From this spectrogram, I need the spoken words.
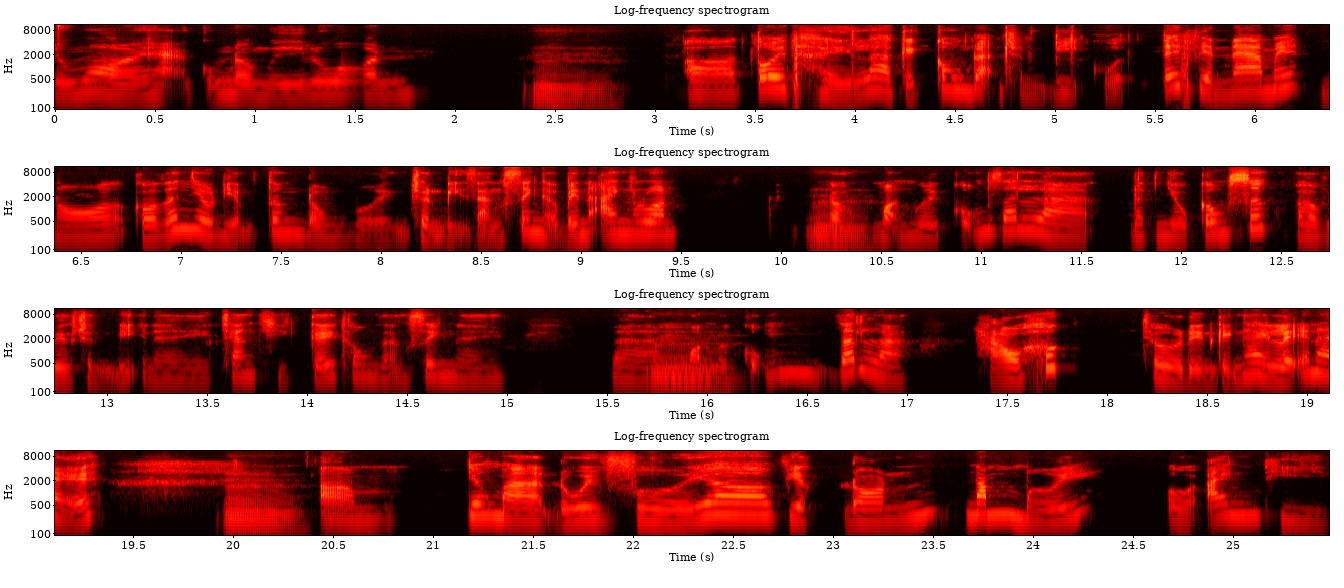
đúng rồi hạ cũng đồng ý luôn ừ. Ờ, tôi thấy là cái công đoạn chuẩn bị của Tết Việt Nam ấy nó có rất nhiều điểm tương đồng với chuẩn bị Giáng sinh ở bên Anh luôn. Ừ. Kiểu mọi người cũng rất là đặt nhiều công sức vào việc chuẩn bị này, trang trí cây thông Giáng sinh này và Ừ. mọi người cũng rất là háo hức chờ đến cái ngày lễ này ấy. Ừ. Um, nhưng mà đối với ờ, việc đón năm mới ở Anh thì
